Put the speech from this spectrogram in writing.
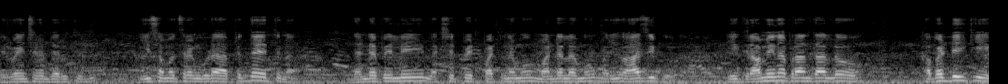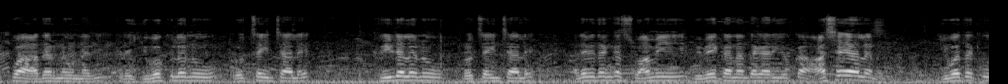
నిర్వహించడం జరుగుతుంది. ఈ సంవత్సరం కూడా పెద్ద ఎత్తున దండపల్లి లక్షట్పేట్ పట్టణము మండలము మరియు హాజీపూర్ ఈ గ్రామీణ ప్రాంతాల్లో కబడ్డీకి ఎక్కువ ఆదరణ ఉన్నది. ఇక్కడ యువకులను ప్రోత్సహించాలి క్రీడలను ప్రోత్సహించాలి. అదేవిధంగా స్వామి వివేకానంద గారి యొక్క ఆశయాలను యువతకు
